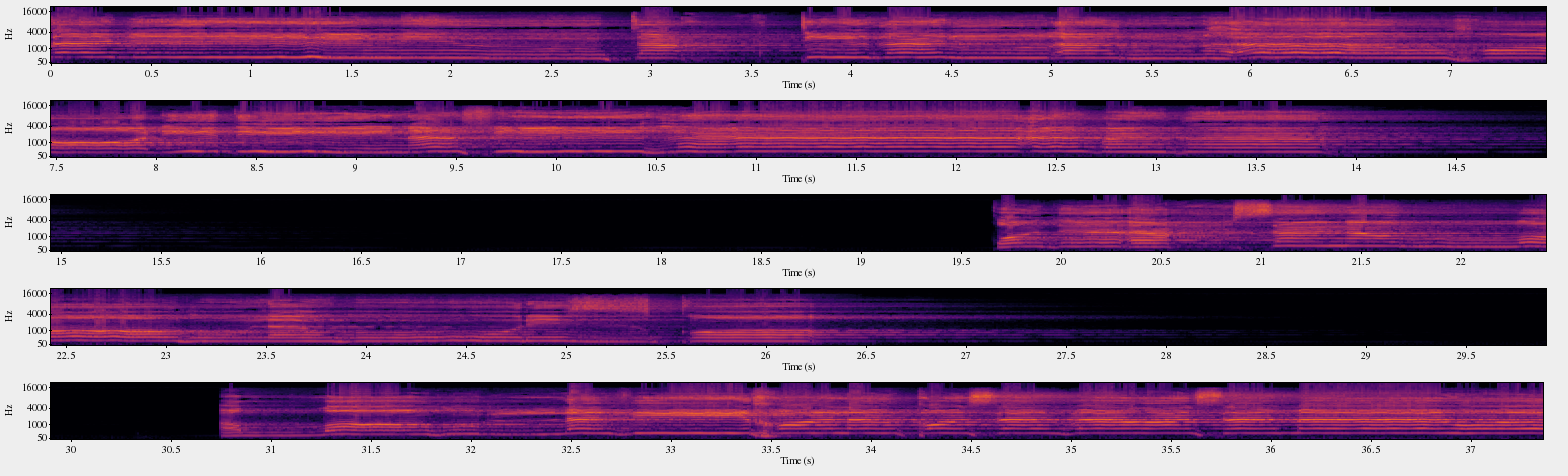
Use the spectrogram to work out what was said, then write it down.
تجري من تحتها الأنهار خالدين فيها أبدا. قد الله الذي خلق سبع سماوات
